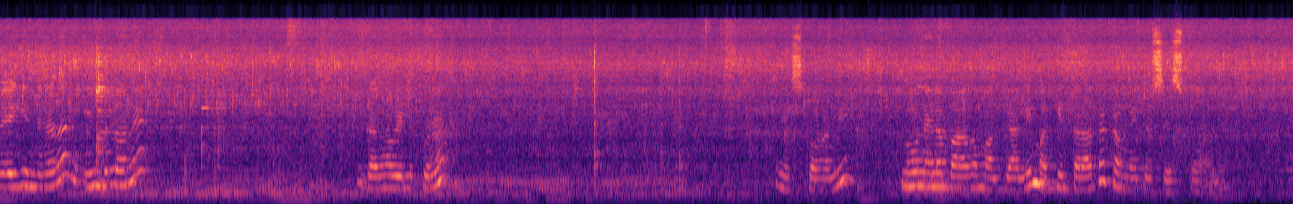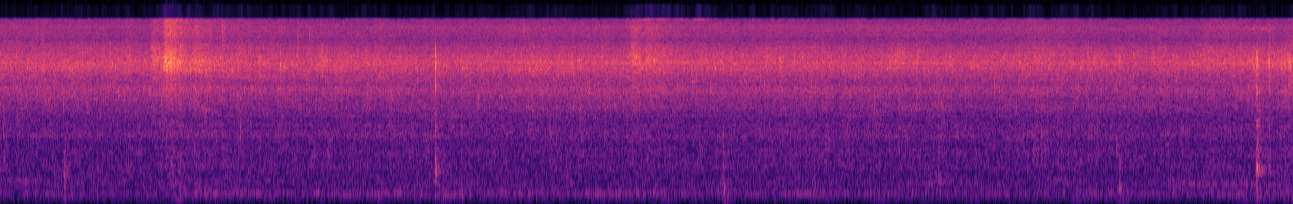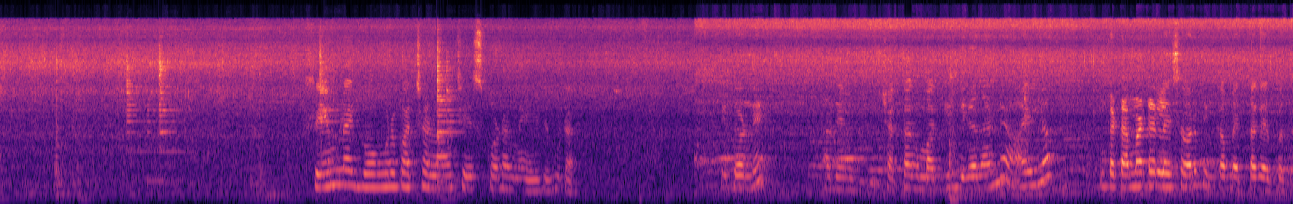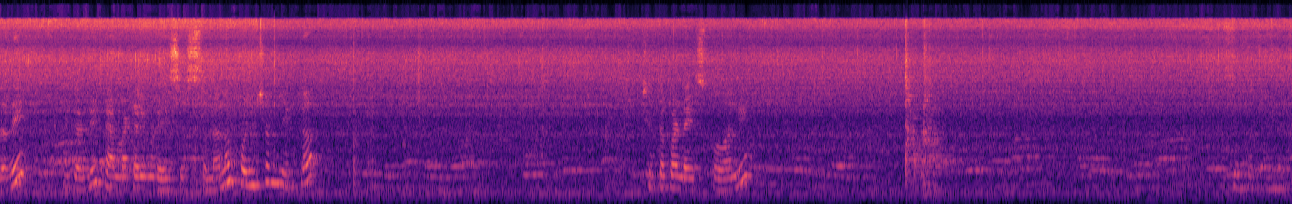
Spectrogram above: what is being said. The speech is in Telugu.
వేగింది కదా ఇందులోనే గంగ వెళ్ళి కూర వేసుకోవాలి. నూనెలో బాగా మగ్గాలి. మగ్గిన తర్వాత టొమాటోస్ వేసుకోవాలి. సేమ్ లైక్ గోంగూర పచ్చళ్ళ చేసుకోవడమే ఇది కూడా. ఇదండి అదే చక్కగా మగ్గింది కదండి ఆయిల్లో. ఇంకా టమాటాలు వేసే వరకు ఇంకా మెత్తగా అయిపోతుంది. ఇదండి టమాటాలు కూడా వేసేస్తున్నాను. కొంచెం దీంట్లో చింతపండు వేసుకోవాలి. చింతపండు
